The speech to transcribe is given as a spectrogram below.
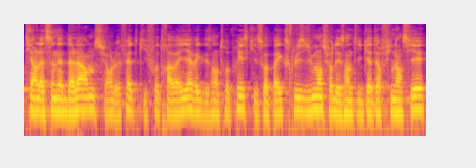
tirent la sonnette d'alarme sur le fait qu'il faut travailler avec des entreprises qui ne soient pas exclusivement sur des indicateurs financiers,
